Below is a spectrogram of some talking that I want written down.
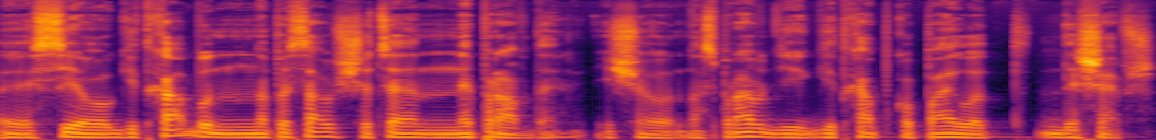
е, CEO GitHub, написав, що це неправда, і що насправді GitHub Copilot дешевше.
